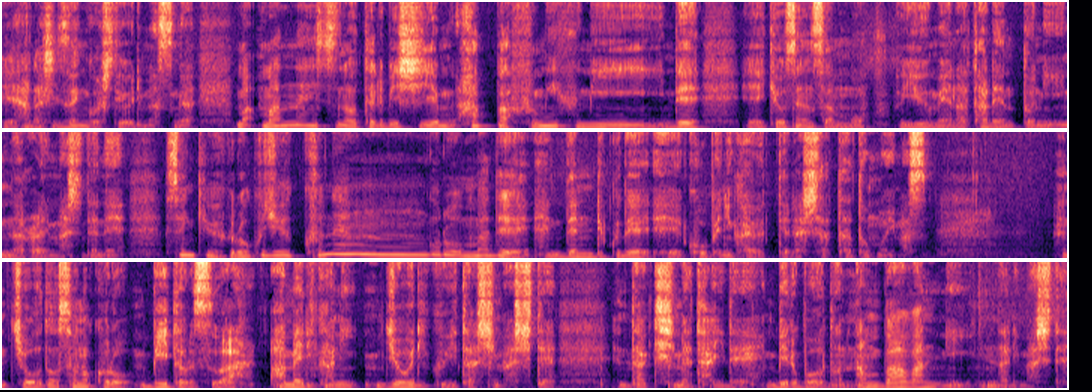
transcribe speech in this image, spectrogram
えー、話前後しておりますが、ま、万年筆のテレビ CM「葉っぱふみふみ」で、えー、巨泉さんも有名なタレントになられましてね1969年頃まで電力で神戸に通っていらっしゃったと思います。ちょうどその頃ビートルズはアメリカに上陸いたしまして抱きしめたいでビルボードナンバーワンになりまして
